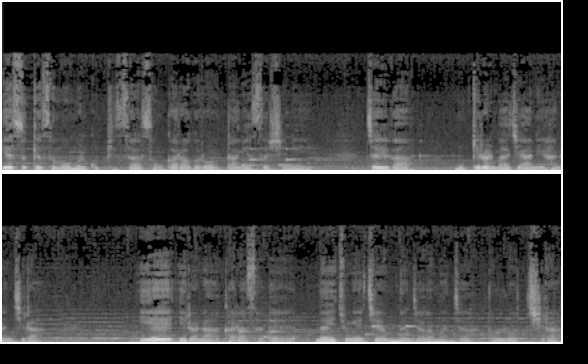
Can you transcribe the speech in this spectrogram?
예수께서 몸을 굽히사 손가락으로 땅에 쓰시니 저희가 묻기를 맞이 아니하는지라 이에 일어나 가라사대 너희 중에 죄 없는 자가 먼저 돌로 치라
